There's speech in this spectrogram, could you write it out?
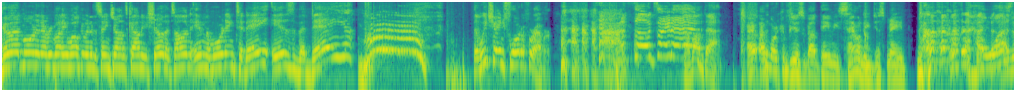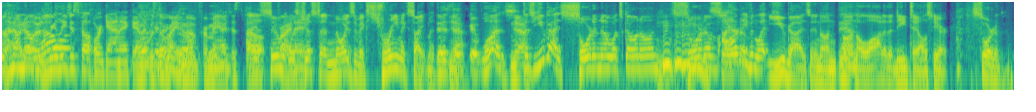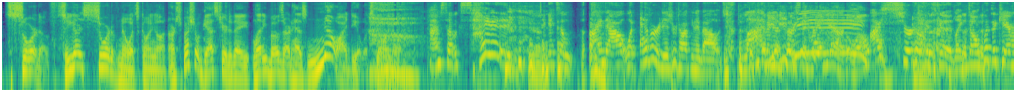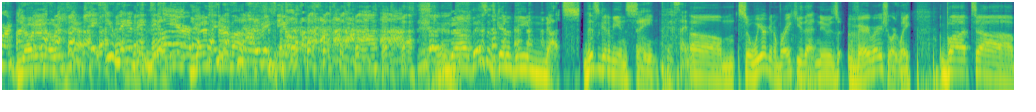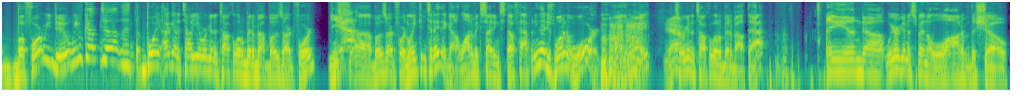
Good morning, everybody. Welcome into the St. Johns County Show that's on in the morning. Today is the day that we change Florida forever. I'm so excited. How about that? I, I'm more confused about Davey's sound he just made. what the hell was I that? I don't know. don't It know. really just felt organic, and it was the right there you go. move for me. I just I felt assume it was just a noise of extreme excitement. It, Yeah. it, it was. Yeah. Because you guys sort of know what's going on. sort of. I haven't of. even let you guys in on, Yeah. on a lot of the details here. Sort of. Sort of. So you guys sort of know what's going on. Our special guest here today, Letti Bozard, has no idea what's going on. I'm so excited to get to find out whatever it is you're talking about, just live in person right here. Well- I sure hope it's good. Like, don't put the camera on my No, no, face no, it's- yeah. in case you've made a big deal here. You gotta serve it's up. not a big deal. no, this is going to be nuts. This is going to be insane. excited. Um, so we are going to break you that news very, very shortly. But uh, before we do, we've got uh, boy. I got to tell you, we're going to talk a little bit about Bozard Ford. Yeah. uh, Bozard Ford Lincoln today. They got a lot of exciting stuff happening. They just won an award, by the way. Yeah. So we're going to talk a little bit about that, and uh, we are going to spend a lot of the show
